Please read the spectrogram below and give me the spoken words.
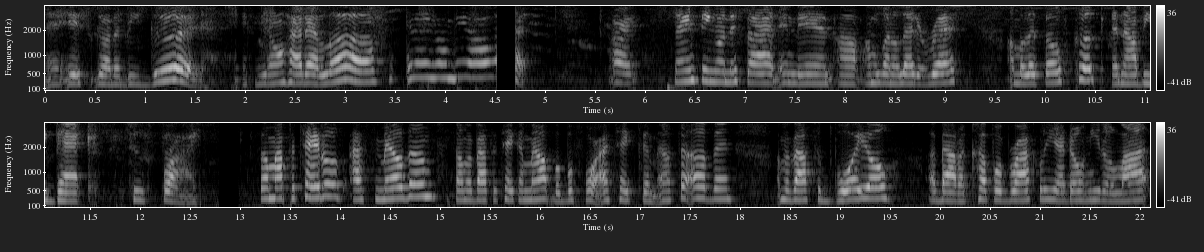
And it's going to be good. If you don't have that love, it ain't going to be all that. All right, same thing on this side. And then um, I'm going to let it rest. I'm going to let those cook and I'll be back to fry. So my potatoes, I smell them. So I'm about to take them out. But before I take them out the oven, I'm about to boil about a cup of broccoli. I don't need a lot.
